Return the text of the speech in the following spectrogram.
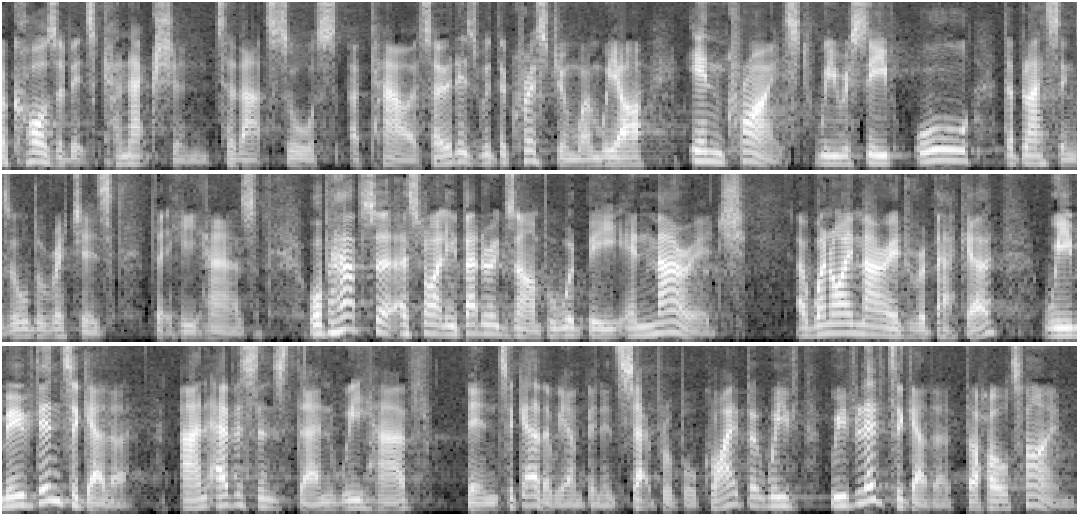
because of its connection to that source of power. So it is with the Christian when we are in Christ, we receive all the blessings, all the riches that he has. Or perhaps a, a slightly better example would be in marriage. Uh, when I married Rebecca, we moved in together. And ever since then, we have been together. We haven't been inseparable quite, but we've, we've lived together the whole time.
